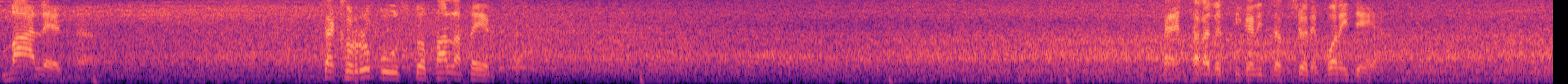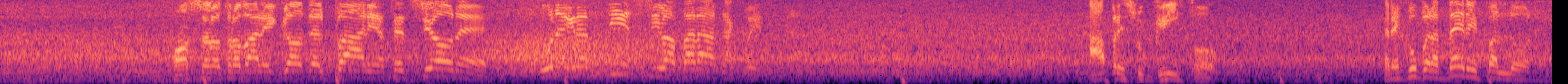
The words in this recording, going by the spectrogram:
Malen attacco robusto, palla persa. Tenta la verticalizzazione, buona idea. Possono trovare il gol del pari, attenzione, una grandissima parata questa. Apre su Grifo. Recupera bene il pallone.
